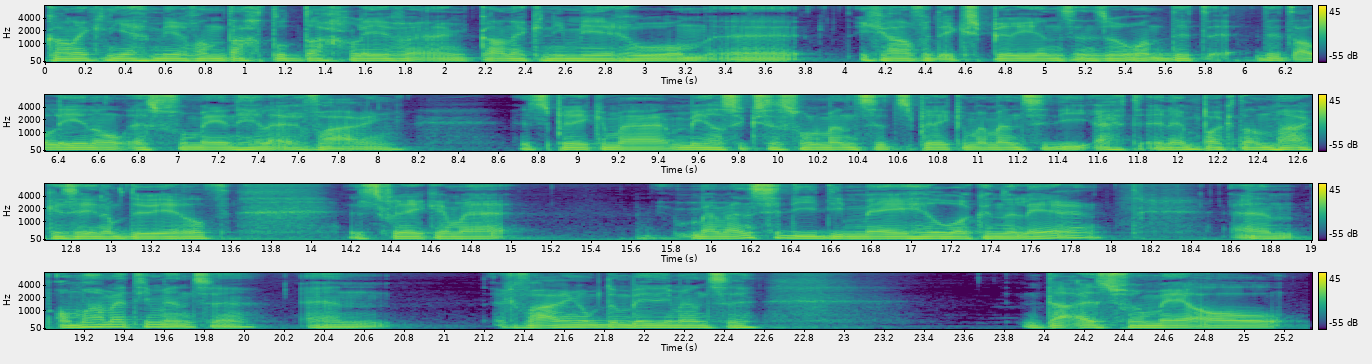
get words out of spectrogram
kan ik niet echt meer van dag tot dag leven en kan ik niet meer gewoon eh, gaan voor de experience en zo. Want dit, dit alleen al is voor mij een hele ervaring. Het spreken met mega succesvolle mensen, het spreken met mensen die echt een impact aan het maken zijn op de wereld. Het spreken met, met mensen die, die mij heel wat kunnen leren. En omgaan met die mensen en ervaring opdoen bij die mensen. Dat is voor mij al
